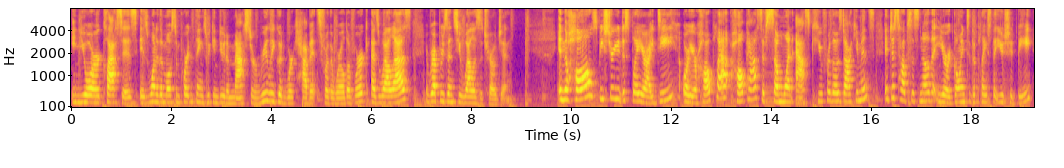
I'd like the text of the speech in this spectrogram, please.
in your classes is one of the most important things we can do to master really good work habits for the world of work, as well as it represents you well as a Trojan. In the halls, be sure you display your ID or your hall, hall pass if someone asks you for those documents. It just helps us know that you're going to the place that you should be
